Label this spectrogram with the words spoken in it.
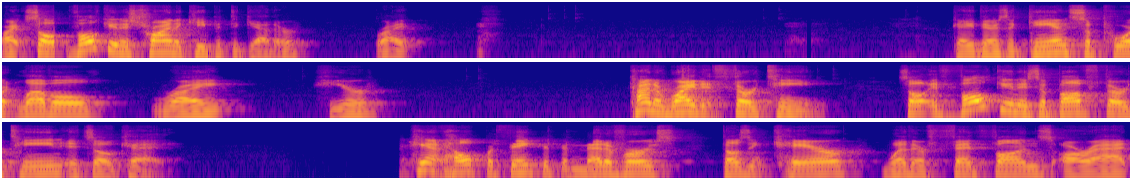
All right. So Vulcan is trying to keep it together, right? Okay. There's a Gann support level right here, kind of right at 13. So if Vulcan is above 13, it's okay. I can't help but think that the metaverse doesn't care whether Fed funds are at,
